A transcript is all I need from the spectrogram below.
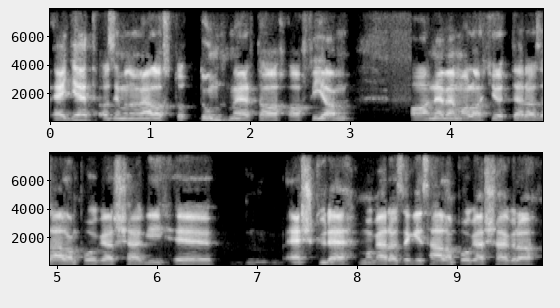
egyet. Azért mondom, választottunk, mert a, a fiam a nevem alatt jött erre az állampolgársági esküre, magára az egész állampolgárságra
